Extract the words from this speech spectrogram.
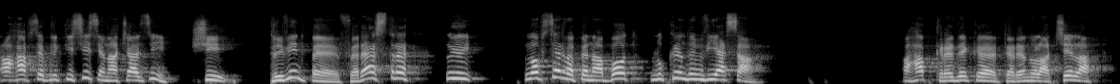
Ahab se plictisise în acea zi și, privind pe fereastră, îi, îl observă pe Nabot lucrând în via sa. Ahab crede că terenul acela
